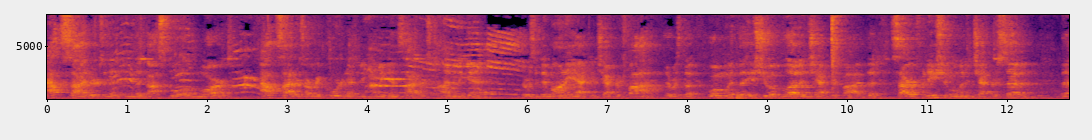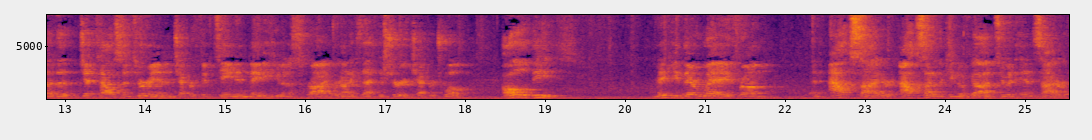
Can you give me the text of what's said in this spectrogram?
outsiders in the, in the Gospel of Mark, outsiders are recorded as becoming insiders time and again. There was a demoniac in chapter 5. There was the woman with the issue of blood in chapter 5. The Syrophoenician woman in chapter 7. The, the Gentile centurion in chapter 15. And maybe even a scribe. We're not exactly sure in chapter 12. All of these making their way from an outsider, outside of the kingdom of God, to an insider.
